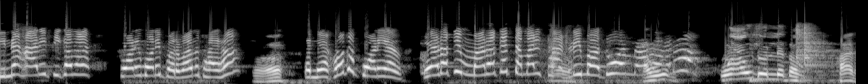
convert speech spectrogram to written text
ઈને હારી ટીકામાં પાણી બોણી ભરવાનું થાય હા? હા. તો નેખો કે પાણી આવ્યું એડો કે મરો કે તમારી થાકડી બધું. હું આવું ડોલ લેતા હું હાર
